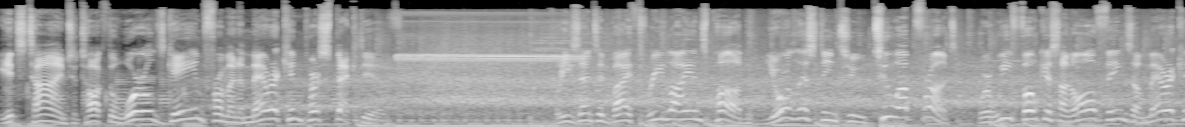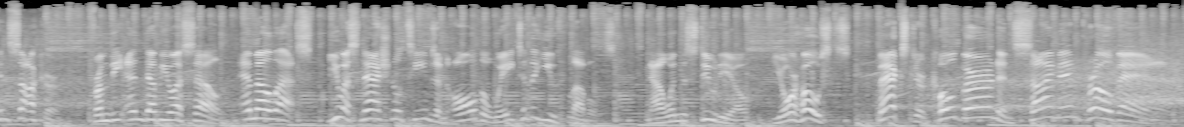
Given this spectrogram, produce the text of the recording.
It's time to talk the world's game from an American perspective. Presented by Three Lions Pub, you're listening to Two Up Front, where we focus on all things American soccer, from the NWSL, MLS, U.S. national teams, and all the way to the youth levels. Now in the studio, your hosts, Baxter Colburn and Simon Provan.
